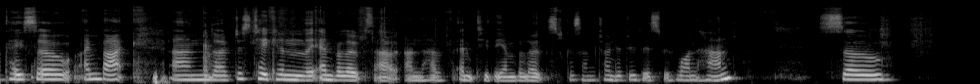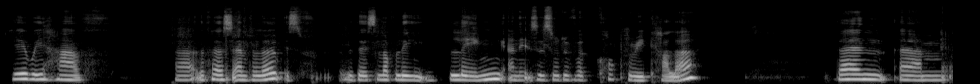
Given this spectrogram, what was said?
Okay, so I'm back and I've just taken the envelopes out and have emptied the envelopes because I'm trying to do this with one hand. So here we have uh, the first envelope is with this lovely bling and it's a sort of a coppery colour. Then um,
